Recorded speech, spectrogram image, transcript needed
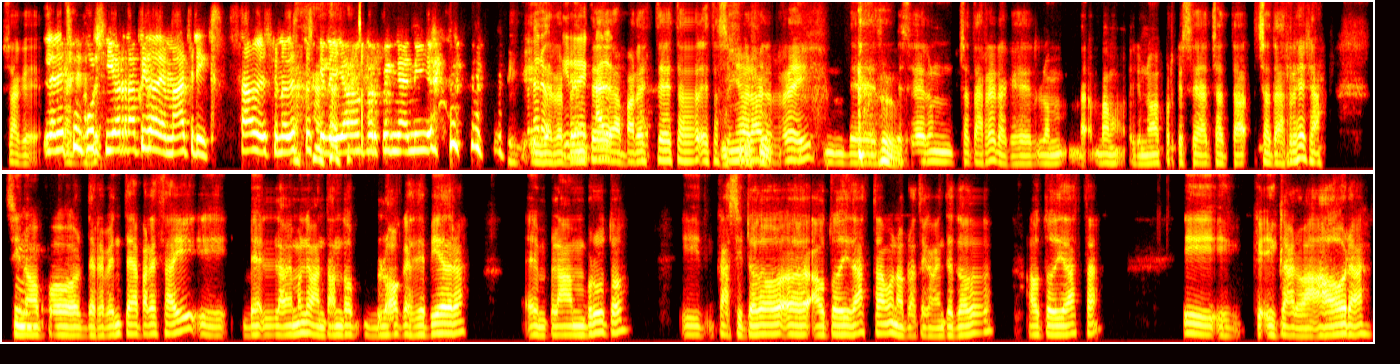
o sea que, Le han hecho un cursillo rápido de Matrix, ¿sabes? Uno de estos que le llaman por pinganilla. Y, de repente aparece esta, señora, el rey, de, ser un chatarrera, que vamos, no es porque sea chatarrera, sino mm. por de repente aparece ahí y la vemos levantando bloques de piedra en plan bruto y casi todo eh, autodidacta, bueno, prácticamente todo autodidacta. Y, y, claro, ahora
